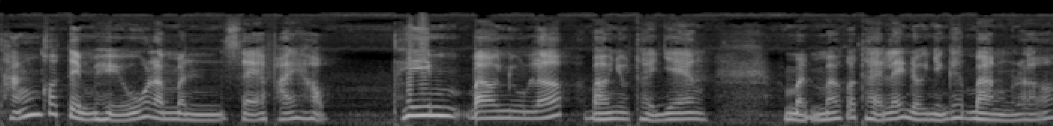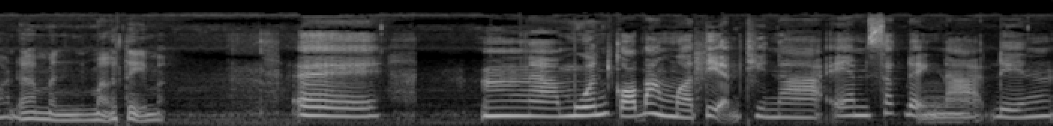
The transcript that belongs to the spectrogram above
Thắng có tìm hiểu là mình sẽ phải học thêm bao nhiêu lớp bao nhiêu thời gian mình mới có thể lấy được những cái bằng đó để mình mở tiệm. Ê, à, muốn có bằng mở tiệm thì là em xác định là đến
